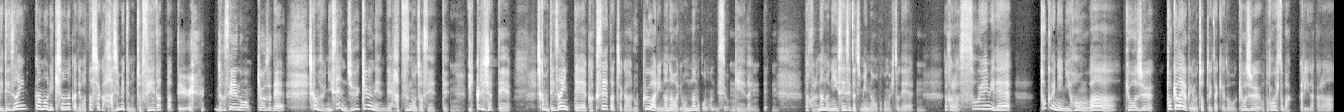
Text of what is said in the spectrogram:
で、デザイン科の歴史の中で私が初めての女性だったっていう、女性の教授で、しかもそれ2019年で初の女性ってうんびっくりしちゃって、しかもデザインって学生たちが6割、7割女の子なんですよ、うん芸大って。だからなのに先生たちみんな男の人でうん。だからそういう意味で、特に日本は教授、東京大学にもちょっといたけど、教授男の人ばっかりだから、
